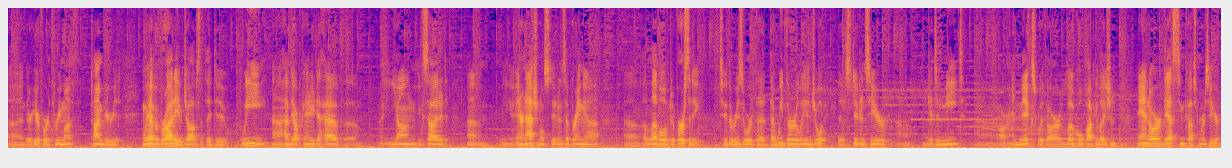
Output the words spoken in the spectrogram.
Uh, they're here for a three-month time period, and we have a variety of jobs that they do. We uh, have the opportunity to have uh, young, excited, um, international students that bring a, a level of diversity to the resort that, that we thoroughly enjoy. The students here uh, get to meet uh, our, and mix with our local population and our guests and customers here.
